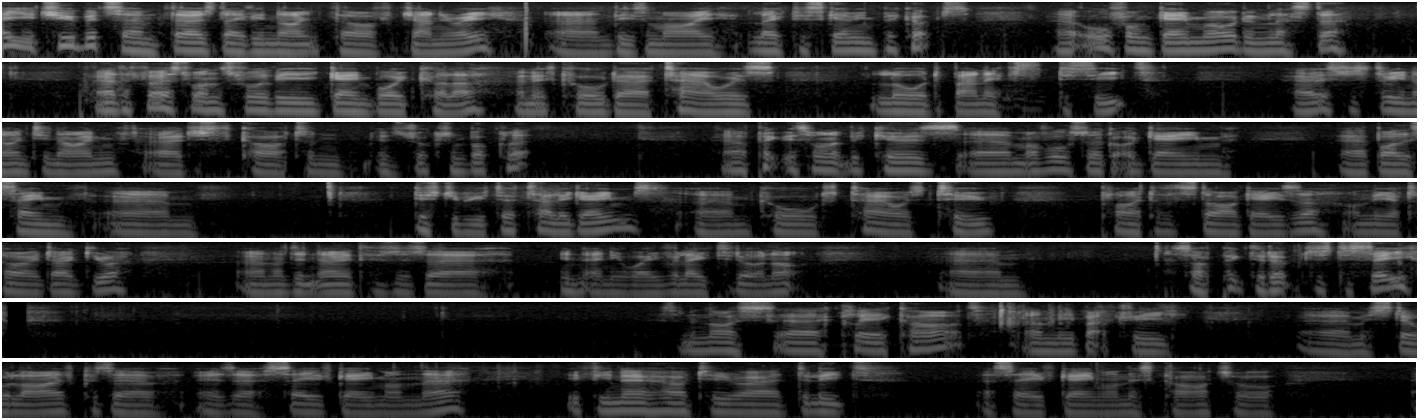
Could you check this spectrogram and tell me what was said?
Hey YouTube, it's um, Thursday the 9th of January and these are my latest gaming pickups, uh, all from Game World in Leicester. Uh, the first one's for the Game Boy Color and it's called uh, Towers Lord Baniff's Deceit. Uh, this was 3 99 uh, just the carton instruction booklet. Uh, I picked this one up because um, I've also got a game by the same um, distributor, Telegames, um, called Towers 2 Plight of the Stargazer on the Atari Jaguar and I didn't know if this was uh, in any way related or not. Um, so I picked it up just to see. It's a nice uh, clear cart and the battery um, is still live because there is a save game on there. If you know how to uh, delete a save game on this cart or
